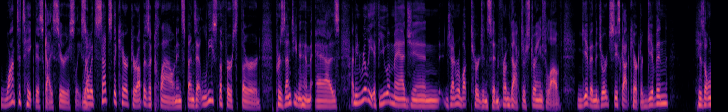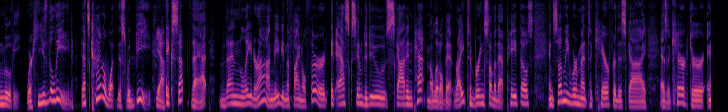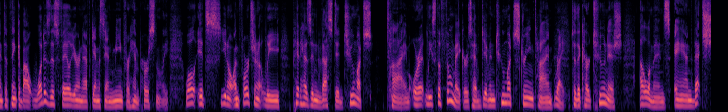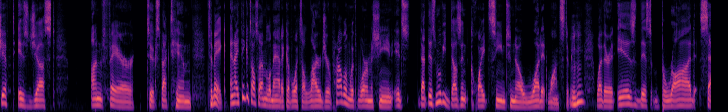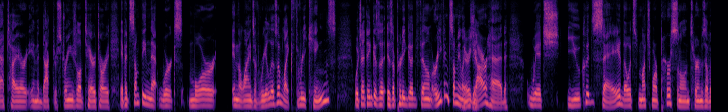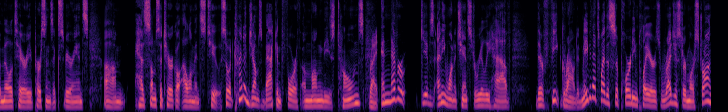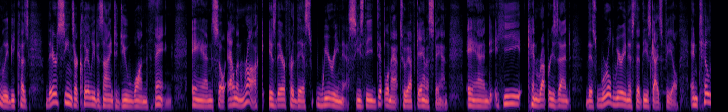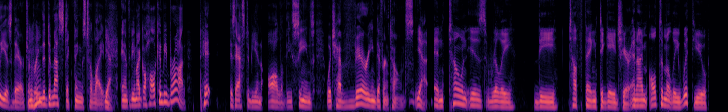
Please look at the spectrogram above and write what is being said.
want to take this guy seriously. So Right. it sets the character up as a clown and spends at least the first third presenting him as I mean really if you imagine General Buck Turgidson from Doctor Strangelove given the George C. Scott character given his own movie where he's the lead. That's kind of what this would be. Yeah. Except that then later on, maybe in the final third, it asks him to do Scott and Patton a little bit, right? To bring some of that pathos. And suddenly we're meant to care for this guy as a character and to think about what does this failure in Afghanistan mean for him personally? Well, it's, you know, unfortunately, Pitt has invested too much time, or at least the filmmakers have given too much screen time Right. to the cartoonish elements. And that shift is just unfair to expect him to make. And I think it's also emblematic of what's a larger problem with War Machine. It's that this movie doesn't quite seem to know what it wants to be. Mm-hmm. Whether it is this broad satire in a Doctor Strangelove territory, if it's something that works more in the lines of realism, like Three Kings, which I think is a is a pretty good film, or even something like Jarhead, which you could say, though it's much more personal in terms of a military person's experience, um, has some satirical elements too. So it kind of jumps back and forth among these tones, Right. and never gives anyone a chance to really have their feet grounded. Maybe that's why the supporting players register more strongly because their scenes are clearly designed to do one thing. And so Alan Ruck is there for this weariness. He's the diplomat to Afghanistan and he can represent this world weariness that these guys feel. And Tilly is there to bring mm-hmm. the domestic things to light. Yeah. Anthony Michael Hall can be broad. Pitt is asked to be in all of these scenes, which have varying different tones. Yeah, and tone is really the tough thing to gauge here. And I'm ultimately with you.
